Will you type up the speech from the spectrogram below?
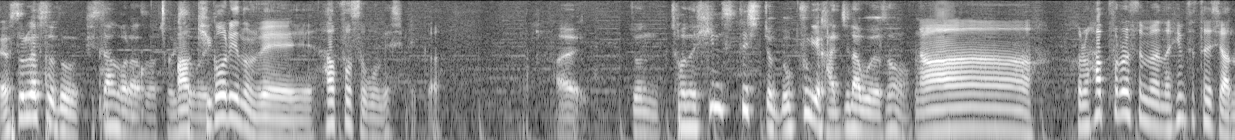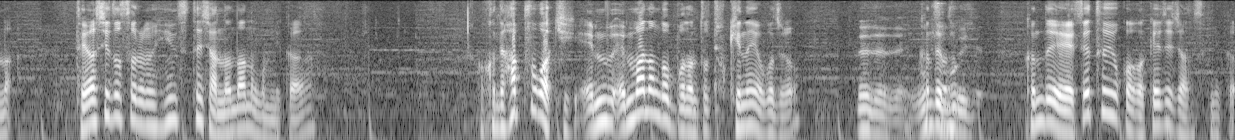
앱솔랩스도 비싼 거라서 저희 아. 귀걸이는 왜 하프 쓰고 계십니까? 아, 좀 저는 힘 stat이 좀 높은 게 간지나 보여서. 아 그럼 하프를 쓰면은 힘 stat이 안 나. 데아시두스 쓰면 힘 stat이 안 난다는 겁니까? 아, 근데 하프가 기, M, 웬만한 것보단 더 좋긴 해요, 그죠? 네네네. 근데 무- 이제 근데 세트 효과가 깨지지 않습니까?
